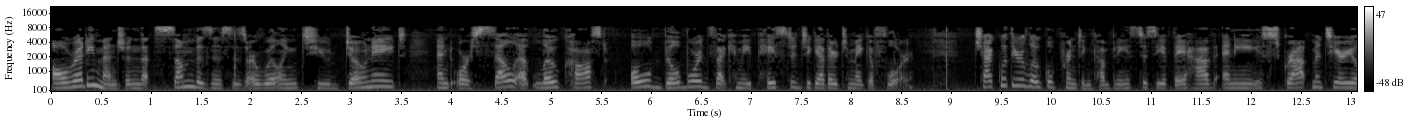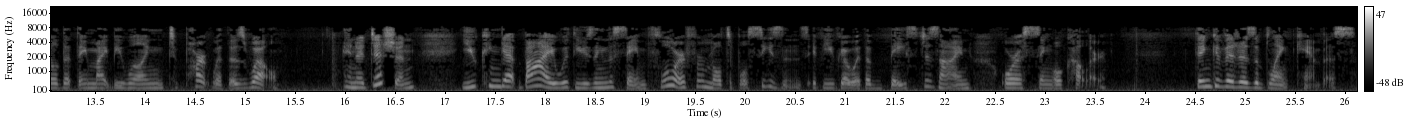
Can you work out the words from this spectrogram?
already mentioned that some businesses are willing to donate and or sell at low cost old billboards that can be pasted together to make a floor. Check with your local printing companies to see if they have any scrap material that they might be willing to part with as well. In addition, you can get by with using the same floor for multiple seasons if you go with a base design or a single color. Think of it as a blank canvas.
